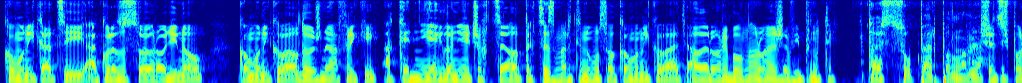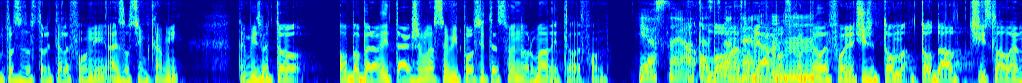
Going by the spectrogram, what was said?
komunikácií, akurát so svojou rodinou komunikoval do Južnej Afriky a keď niekto niečo chcel, tak cez Martinu musel komunikovať, ale Rory bol normálne, že vypnutý. To je super, podľa mňa. Všetci športovci dostali telefóny aj so simkami, tak my sme to obaberali tak, že vlastne vypol si ten svoj normálny telefón. Jasné. A, ten- on bol na tom ten- japonskom mhm. telefóne, čiže to, to dal čísla len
